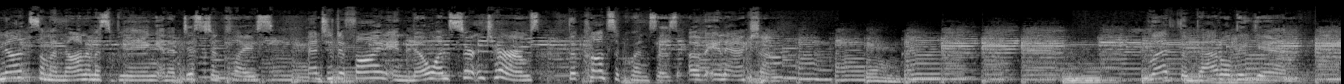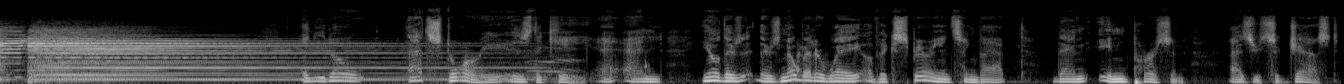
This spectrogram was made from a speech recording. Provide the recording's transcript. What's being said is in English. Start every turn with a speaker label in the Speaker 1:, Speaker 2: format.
Speaker 1: not some anonymous being in a distant place, and to define in no uncertain terms the consequences of inaction. Let the battle begin.
Speaker 2: And you know, that story is the key. And, you know, there's, there's no better way of experiencing that than in person, as you suggest.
